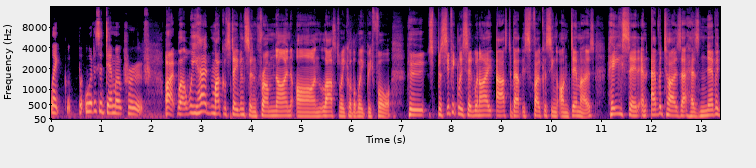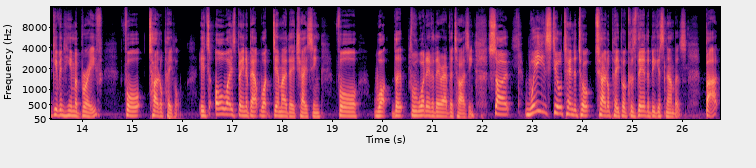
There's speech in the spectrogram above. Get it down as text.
Like, what does a demo prove? All right. Well, we had Michael Stephenson from Nine on last week or the week before, who specifically said when I asked about this focusing on demos, he said an advertiser has never given him a brief for total people. It's always been about what demo they're chasing for what the for whatever they're advertising. So we still tend to talk total people because they're the biggest numbers, but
